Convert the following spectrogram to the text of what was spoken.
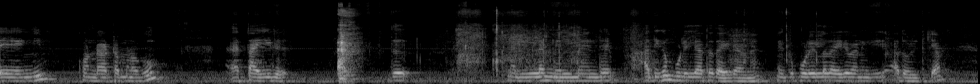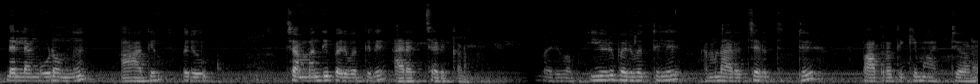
തേങ്ങയും കൊണ്ടാട്ടമുളകും മുളകും തൈര് ഇത് നല്ല മിൽമേന്റെ അധികം പുളിയില്ലാത്ത തൈരാണ്. നിങ്ങൾക്ക് പുളിയുള്ള തൈര് വേണമെങ്കിൽ അതൊഴിക്കാം ഇതെല്ലാം കൂടെ ഒന്ന് ആദ്യം ഒരു ചമ്മന്തി പരുവത്തിൽ അരച്ചെടുക്കണം. പരുവം. ഈ ഒരു പരുവത്തിൽ നമ്മൾ അരച്ചെടുത്തിട്ട് പാത്രത്തേക്ക് മാറ്റുകയാണ്.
